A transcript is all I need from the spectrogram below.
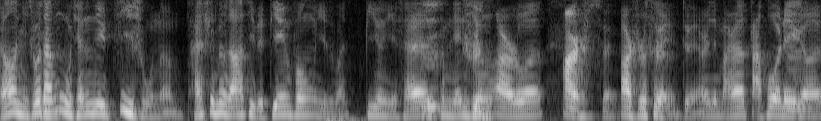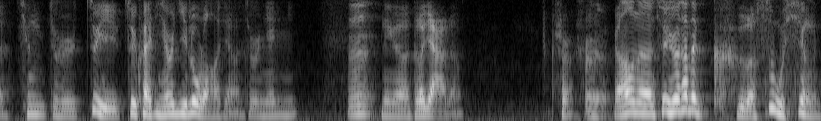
然后你说他嗯。目前的这个技术呢，还是没有达到自己的巅峰，也对吧？毕竟也才嗯这么年轻，二十多二十岁，二十岁，对，而且马上要打破这个轻，就是最最快进球记录了，好像就是年嗯，那个德甲的。是，是的，然后呢，所以说他的可塑性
